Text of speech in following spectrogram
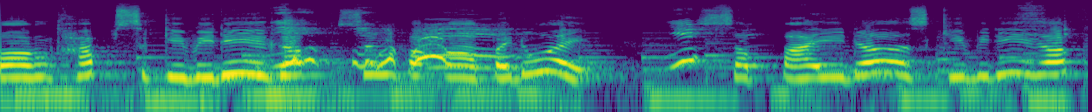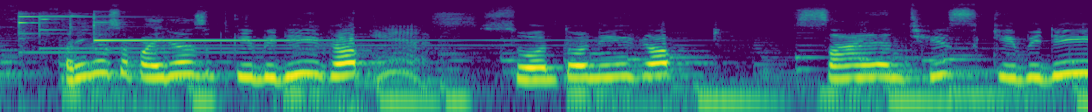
กองทัพสกิบิดี้ครับ ซึ่งประกอบไปด้วยสไปเดอร์สกิบิดี้ครับ อันนี้ก็สไปเดอร์สกิบิดี้ครับ ส่วนตัวนี้ครับ Scientist s k i b i d y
